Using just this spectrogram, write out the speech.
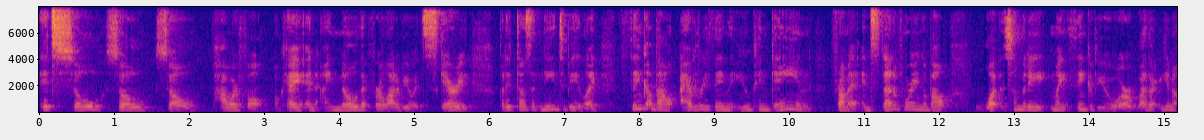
it's so so so powerful, okay? And I know that for a lot of you it's scary, but it doesn't need to be. Like think about everything that you can gain from it instead of worrying about what somebody might think of you or whether, you know,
